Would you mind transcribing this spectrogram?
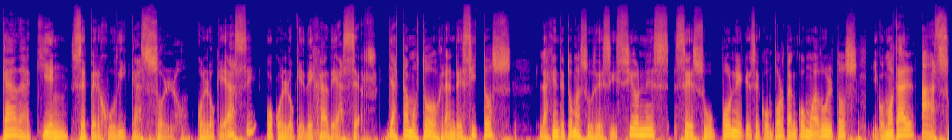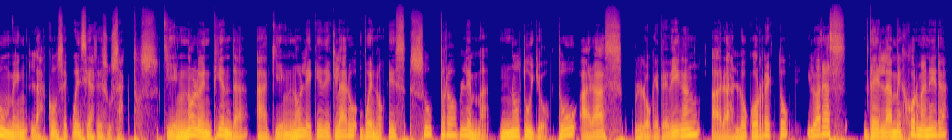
cada quien se perjudica solo con lo que hace o con lo que deja de hacer. Ya estamos todos grandecitos, la gente toma sus decisiones, se supone que se comportan como adultos y como tal asumen las consecuencias de sus actos. Quien no lo entienda, a quien no le quede claro, bueno, es su problema, no tuyo. Tú harás lo que te digan, harás lo correcto y lo harás de la mejor manera,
